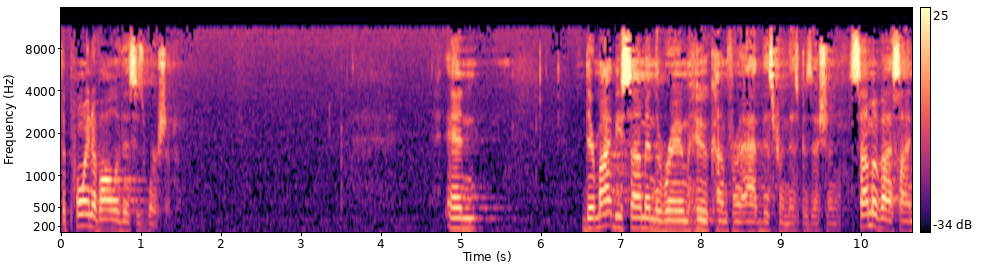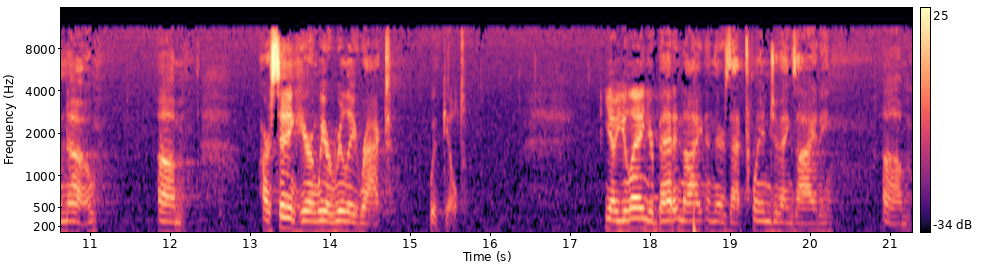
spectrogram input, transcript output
The point of all of this is worship. And there might be some in the room who come from at this from this position. Some of us I know um, are sitting here and we are really racked with guilt. You know, you lay in your bed at night and there's that twinge of anxiety, um,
